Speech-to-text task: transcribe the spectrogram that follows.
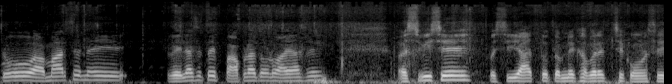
તો અમાર છે ને વહેલા છે તો પાપડા તોડવા આવ્યા છે અશ્વી છે પછી આ તો તમને ખબર જ છે કોણ છે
